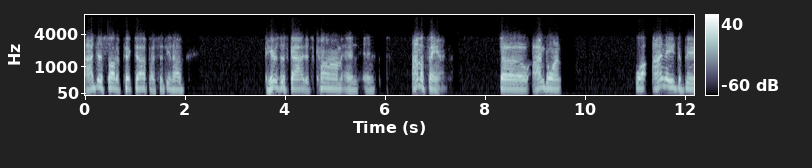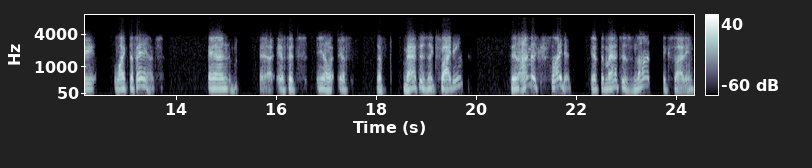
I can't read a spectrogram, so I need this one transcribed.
I just sort of picked up. I said, you know, here's this guy that's calm, and and I'm a fan. So I'm going. Well, I need to be like the fans, and uh, if it's you know if the match is exciting, then I'm excited if the match is not exciting,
